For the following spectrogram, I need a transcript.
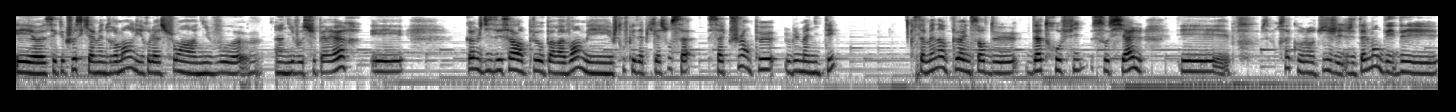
Et euh, c'est quelque chose qui amène vraiment les relations à un niveau euh, un niveau supérieur. Et comme je disais ça un peu auparavant mais je trouve que les applications ça ça tue un peu l'humanité. Ça mène un peu à une sorte de d'atrophie sociale. Et c'est pour ça qu'aujourd'hui j'ai tellement des, des,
